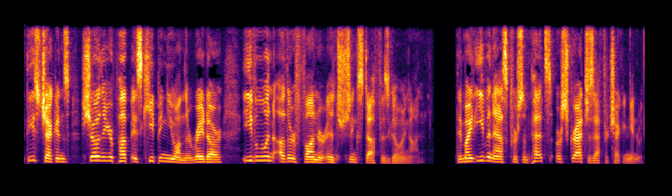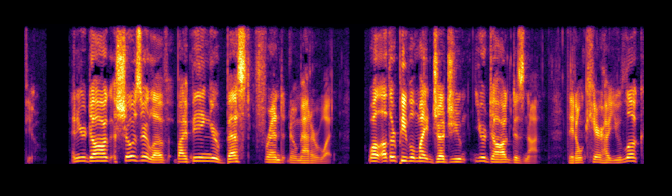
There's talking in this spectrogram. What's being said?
These check ins show that your pup is keeping you on their radar even when other fun or interesting stuff is going on. They might even ask for some pets or scratches after checking in with you. And your dog shows their love by being your best friend no matter what. While other people might judge you, your dog does not. They don't care how you look,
